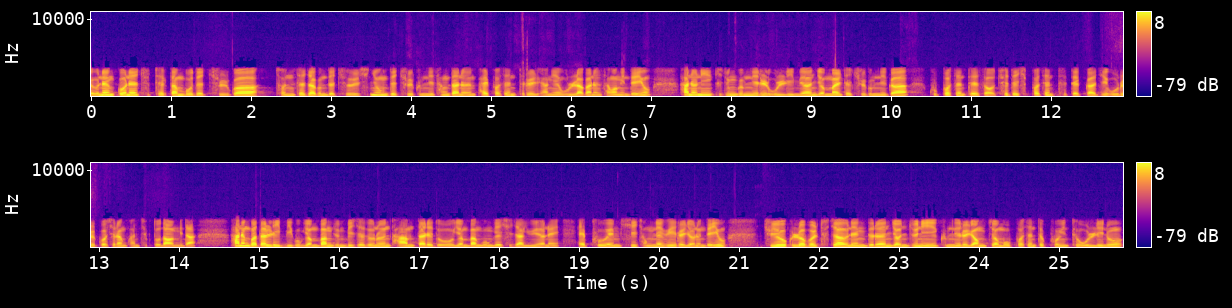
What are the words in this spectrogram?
은행권의 주택담보대출과 전세자금 대출, 신용대출 금리 상단은 8%를 향해 올라가는 상황인데요. 한은이 기준금리를 올리면 연말 대출금리가 9%에서 최대 10%대까지 오를 것이란 관측도 나옵니다. 한은과 달리 미국 연방준비제도는 다음 달에도 연방공개시장위원회 FOMC 정례회의를 여는데요. 주요 글로벌 투자 은행들은 연준이 금리를 0.5%포인트 올린 후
